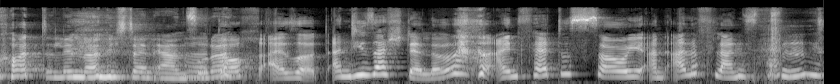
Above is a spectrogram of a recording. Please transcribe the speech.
Oh Gott, Linda, nicht dein Ernst, oder? Doch, also an dieser Stelle ein fettes Sorry an alle Pflanzen,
